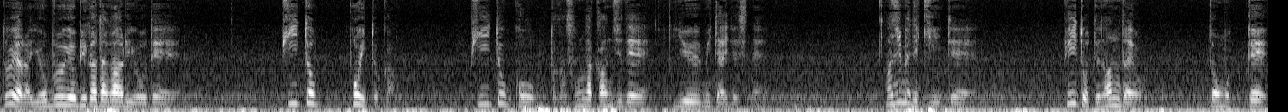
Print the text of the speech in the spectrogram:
どうやら呼ぶ呼び方があるようでピートっぽいとかピート香とかそんな感じで言うみたいですね。初めて聞いてピートってなんだよと思って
